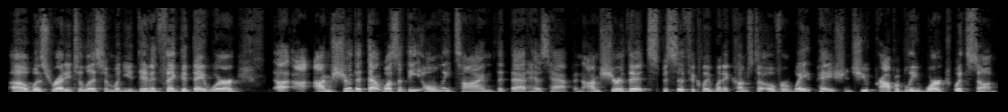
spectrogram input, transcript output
uh, was ready to listen when you didn't think that they were uh, I'm sure that that wasn't the only time that that has happened. I'm sure that specifically when it comes to overweight patients, you probably worked with some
